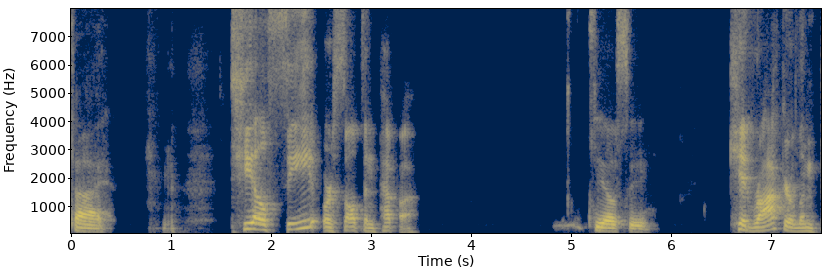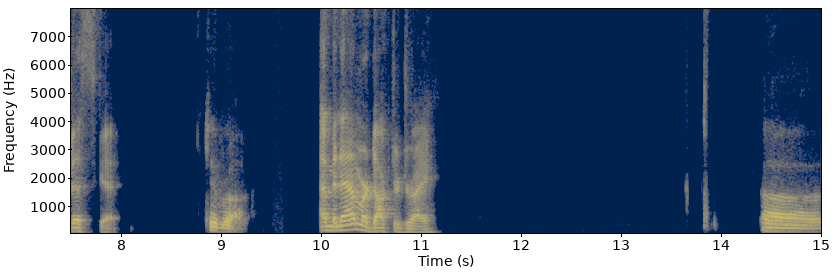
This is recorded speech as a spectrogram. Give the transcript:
Tie. TLC or Salt-N-Pepa? TLC. Kid Rock or Limp Bizkit? Kid Rock. Eminem or Dr. Dre? Uh,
